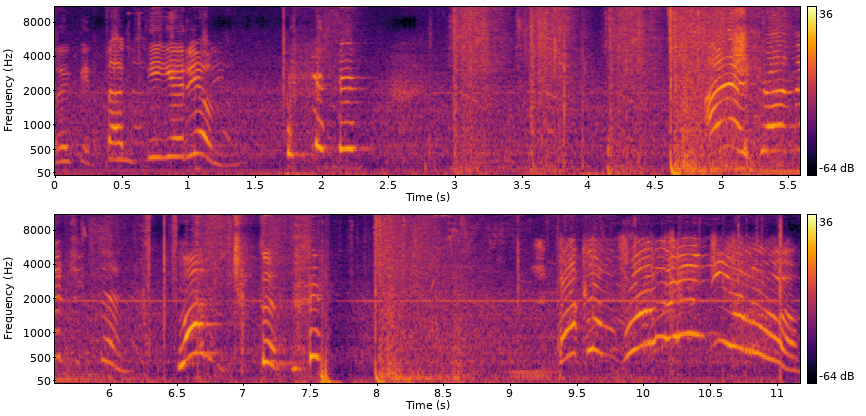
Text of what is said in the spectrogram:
Bakın taktiği görüyor musun? Aynen şu anda çıktın. Lan çıktı. Bakın vurmayın diyorum.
